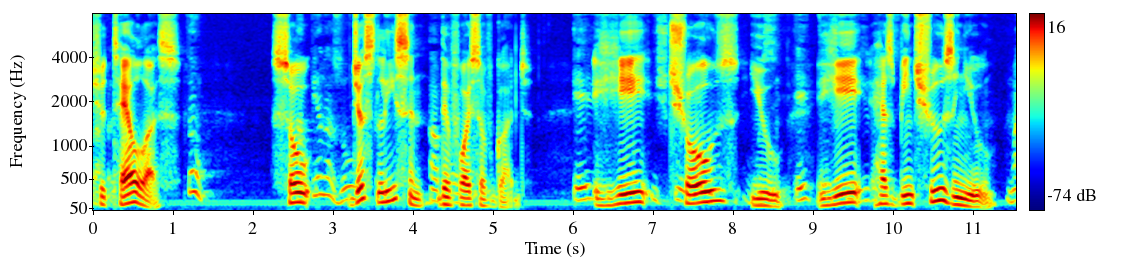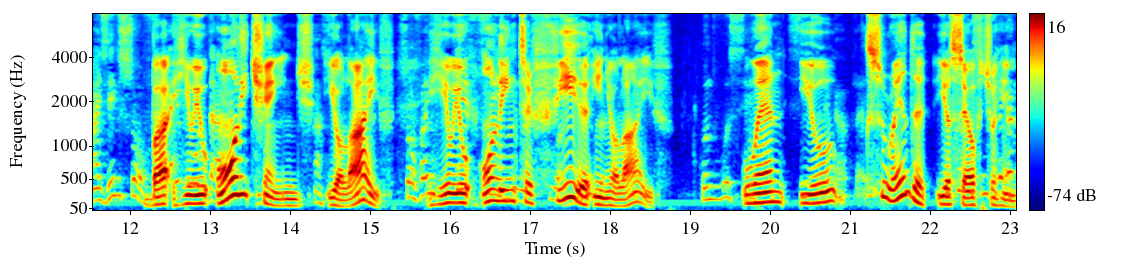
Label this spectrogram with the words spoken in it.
to tell us. So just listen the voice of God. He chose you. He has been choosing you. But He will only change your life, He will only interfere in your life when you surrender yourself to Him.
